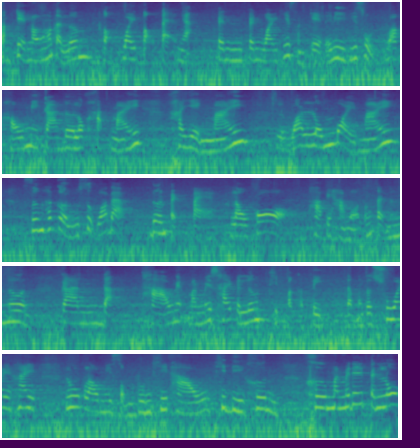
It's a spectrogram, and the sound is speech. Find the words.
สังเกตน้องตั้งแต่เริ่มต่อวัยต่อแตะเนี่ยเป็นเป็นวัยที่สังเกตได้ดีที่สุดว่าเขามีการเดินแล้วขัดไหมขย่งไหมหรือว่าล้มบ่อยไหมซึ่งถ้าเกิดรู้สึกว่าแบบเดินแปลกๆ เราก็พาไปหาหมอตั้งแต่เนิ่นๆ การดัด เท้าเนี่ยมันไม่ใช่เป็นเรื่องผิดปกติ แต่มันจะช่วยให้ลูกเรามีสมดุลที่เท้าที่ดีขึ้น คือมันไม่ได้เป็นโรค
